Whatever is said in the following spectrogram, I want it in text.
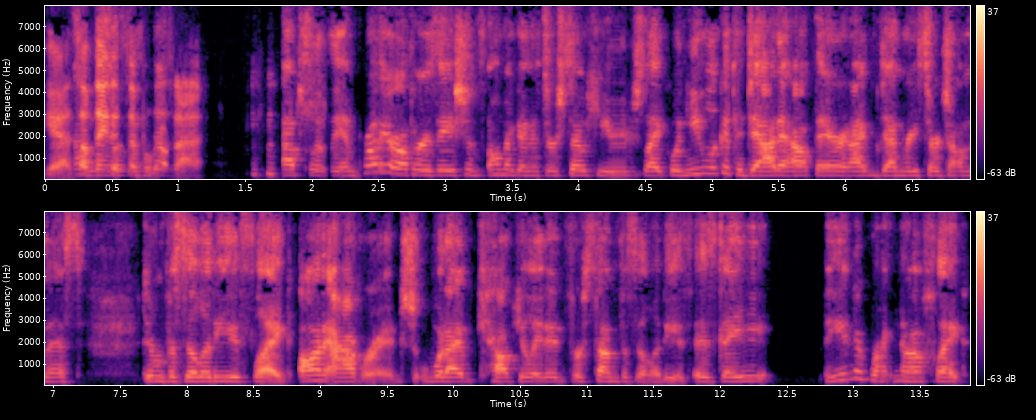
yeah, something Absolutely. as simple as that. Absolutely. And prior authorizations, oh my goodness, they're so huge. Like when you look at the data out there, and I've done research on this, different facilities, like on average, what I've calculated for some facilities is they they end up writing off like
